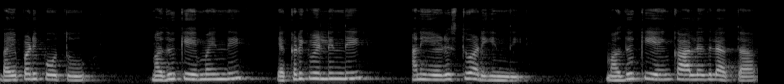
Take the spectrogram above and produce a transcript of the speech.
భయపడిపోతూ మధుకి ఏమైంది? ఎక్కడికి వెళ్ళింది? అని ఏడుస్తూ అడిగింది. మధుకి ఏం కాలేదులే అత్త.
